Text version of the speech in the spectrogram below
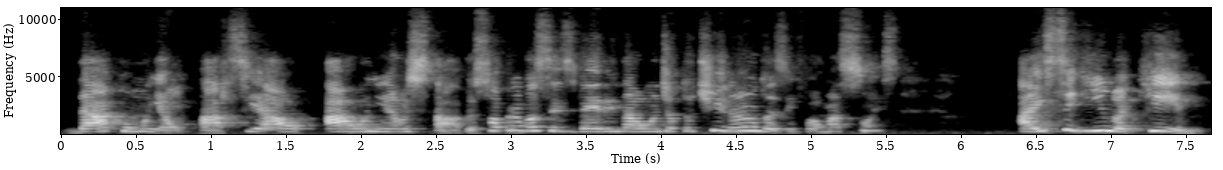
da comunhão parcial à união estável. Só para vocês verem da onde eu estou tirando as informações. Aí, seguindo aqui,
